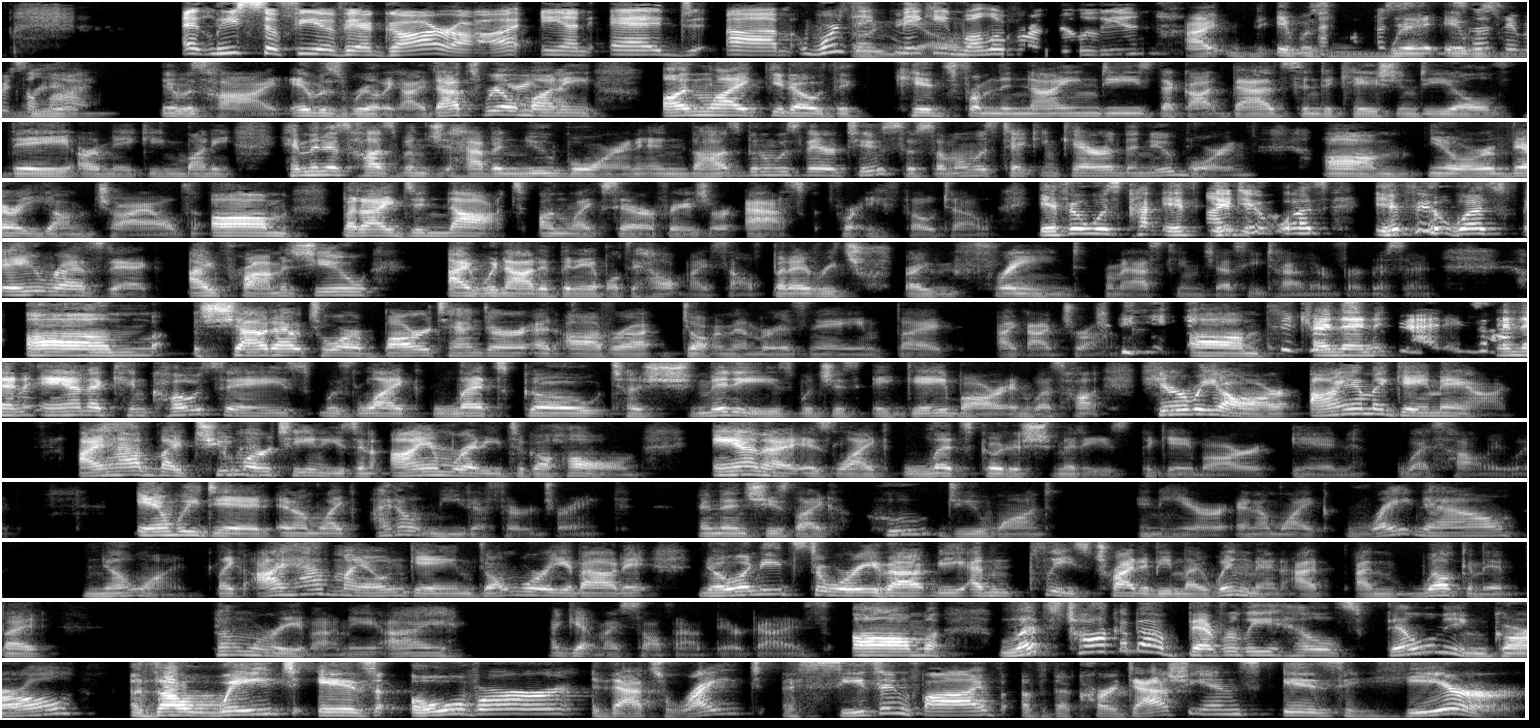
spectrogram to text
at least Sofia Vergara and Ed um weren't they O'Neill. making well over a million? I it was I thought way, it it was there was a lot. It was high. It was really high. That's real Very money. Unlike, you know, the kids from the 90s that got bad syndication deals, they are making money. Him and his husband have a newborn, and the husband was there too. So someone was taking care of the newborn, um, you know, or a very young child. Um, but I did not, unlike Sarah Fraser, ask for a photo. If it was if if it was if it was Faye Resnick, I promise you, I would not have been able to help myself, but I re- I refrained from asking Jesse Tyler Ferguson. Um, shout out to our bartender at Avra. Don't remember his name, but I got drunk. Um, and then and then Anna Quincoces was like, "Let's go to Schmitty's, which is a gay bar in West Hollywood." Here we are. I am a gay man. I have my two Okay. martinis and I am ready to go home. Anna is like, "Let's go to Schmitty's, the gay bar in West Hollywood." And we did. And I'm like, I don't need a third drink. And then she's like, Who do you want in here? And I'm like, Right now, no one. Like, I have my own game. Don't worry about it. No one needs to worry about me. I mean, please try to be my wingman. I, I'm welcome it, but don't worry about me. I I get myself out there, guys. Um, let's talk about Beverly Hills filming, girl. The wait is over. That's right. Season five of The Kardashians is here.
